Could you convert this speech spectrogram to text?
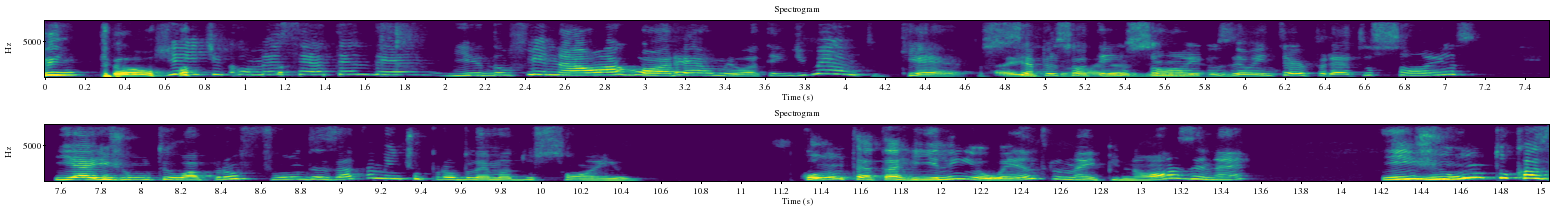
Então. Gente, comecei a atender. E no final, agora é o meu atendimento, que é se a pessoa tem sonhos, eu interpreto os sonhos, e aí junto eu aprofundo exatamente o problema do sonho com o Teta Healing, eu entro na hipnose, né? E junto com as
